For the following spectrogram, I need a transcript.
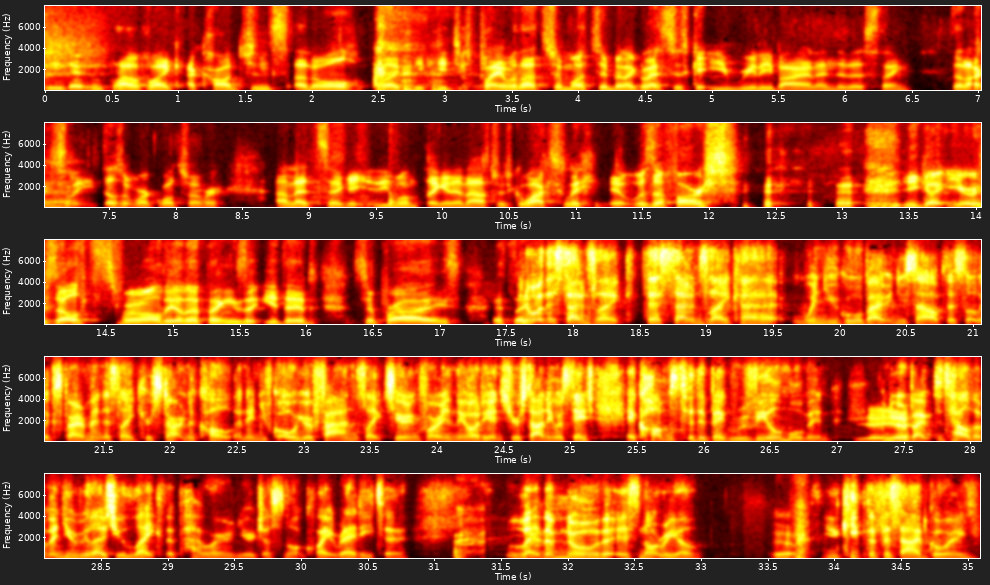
you didn't have like a conscience at all. Like you could just play with that so much and be like let's just get you really buying into this thing that actually yeah. doesn't work whatsoever and let's uh, get you the one thing and then afterwards go actually it was a farce you got your results from all the other things that you did. Surprise! It's like, you know what this sounds like? This sounds like uh, when you go about and you set up this little experiment. It's like you're starting a cult, and then you've got all your fans like cheering for you in the audience. You're standing on stage. It comes to the big reveal moment, yeah, and you're about to tell them, and you realize you like the power, and you're just not quite ready to let them know that it's not real. Yeah. You keep the facade going.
